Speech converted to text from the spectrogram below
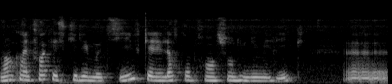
encore une fois, qu'est-ce qui les motive, quelle est leur compréhension du numérique. Euh,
